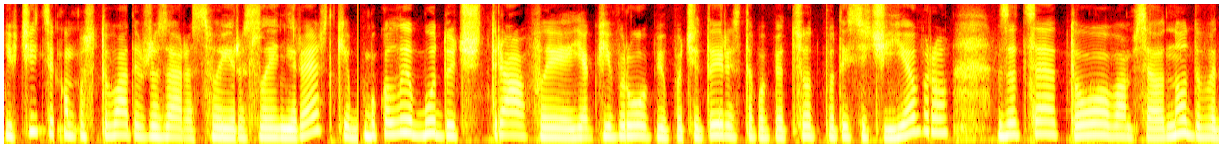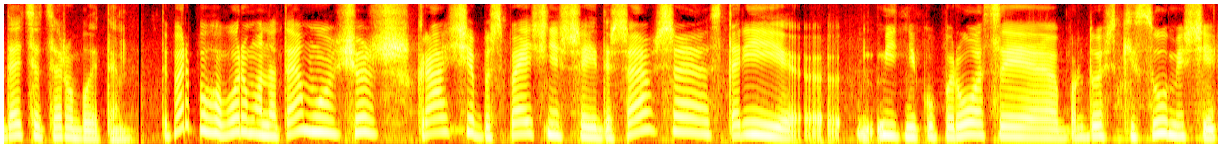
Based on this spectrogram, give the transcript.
І вчіться компостувати вже зараз свої рослинні рештки. Бо коли будуть штрафи, як в Європі, по 400, по 500, по 1000 євро за це, то вам все одно доведеться це робити. Тепер поговоримо на тему, що ж краще, безпечніше і дешевше, старі е, мідні купероси, бордоські суміші,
